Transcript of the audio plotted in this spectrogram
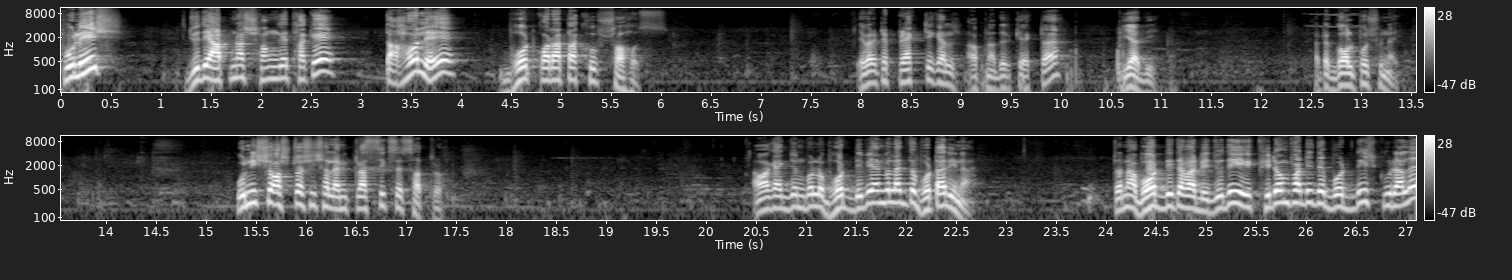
পুলিশ যদি আপনার সঙ্গে থাকে, তাহলে ভোট করাটা খুব সহজ। এবার একটা প্র্যাকটিক্যাল আপনাদেরকে একটা ইয়া দিই। একটা গল্প শোনাই। উনিশশো অষ্টআশি সালে আমি ক্লাস সিক্সের ছাত্র। আমাকে একজন বলল, ভোট দিবি? আমি বললাম তো ভোটারই না। তো না, ভোট দিতে পারবি। যদি ফ্রিডম পার্টিতে ভোট দিস কুড়ালে,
